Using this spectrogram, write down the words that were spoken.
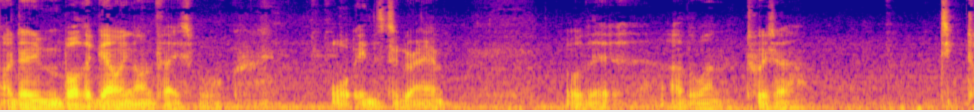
I don't even bother going on Facebook or Instagram or the other one, Twitter, TikTok.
